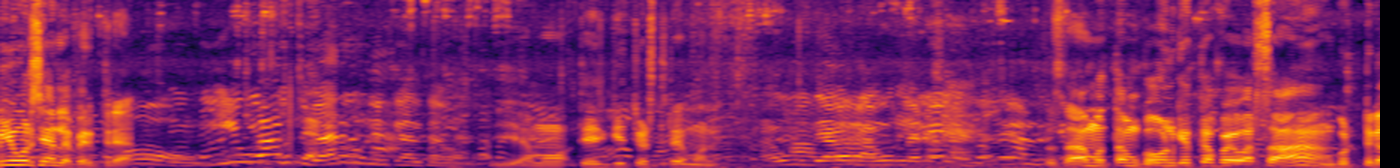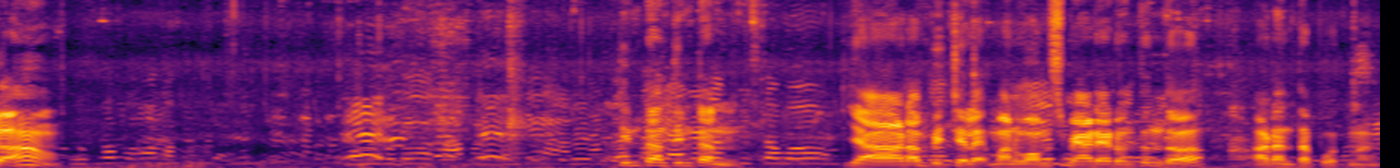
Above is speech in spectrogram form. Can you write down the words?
మీ ఊరు చేనుల పెరుగుతురా ఏమో తెగిచ్చేస్తారేమో అని. చూస్తా మొత్తం గౌన్కి ఎత్తుకపోయే వరుస గుట్టుగా. తింటాను తింటాను. యా అడంపించలే మన వంశం ఆడాడు ఉంటుందో ఆడంతా పోతున్నాను.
